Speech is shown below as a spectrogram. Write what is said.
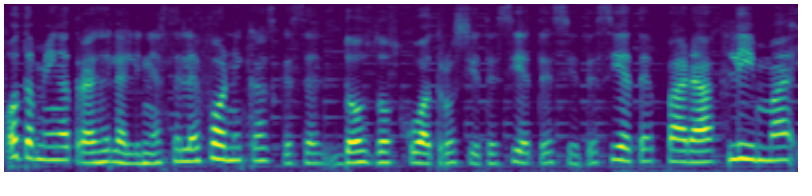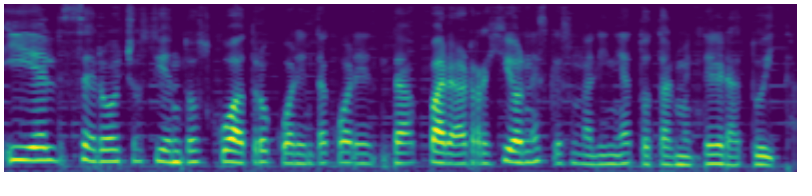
o también a través de las líneas telefónicas que es el 224-7777 para Lima y el 0804 4040 para regiones que es una línea totalmente gratuita.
